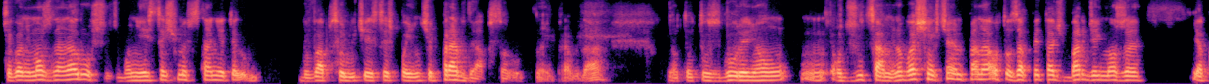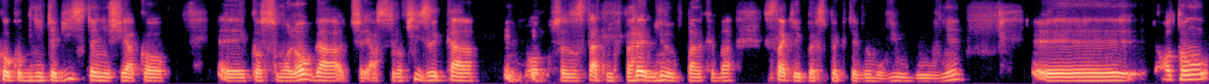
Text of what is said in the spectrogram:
czego nie można naruszyć, bo nie jesteśmy w stanie tego, bo w absolucie jest też pojęcie prawdy absolutnej, prawda? No to tu z góry ją mm, odrzucamy. No właśnie chciałem Pana o to zapytać, bardziej może jako kognitywistę niż jako e, kosmologa czy astrofizyka, bo przez ostatnich parę minut Pan chyba z takiej perspektywy mówił głównie, yy, o tą,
